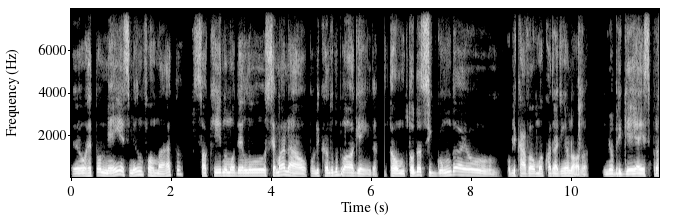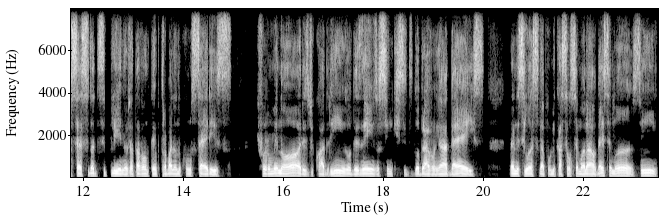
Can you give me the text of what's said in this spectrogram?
eu retomei esse mesmo formato, só que no modelo semanal, publicando no blog ainda. Então toda segunda eu publicava uma quadradinha nova. E me obriguei a esse processo da disciplina. Eu já estava há um tempo trabalhando com séries que foram menores, de quadrinhos ou desenhos assim que se desdobravam em ah, 10, né, nesse lance da publicação semanal, 10 semanas, 5.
